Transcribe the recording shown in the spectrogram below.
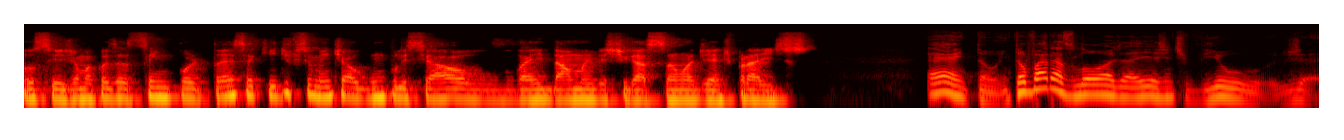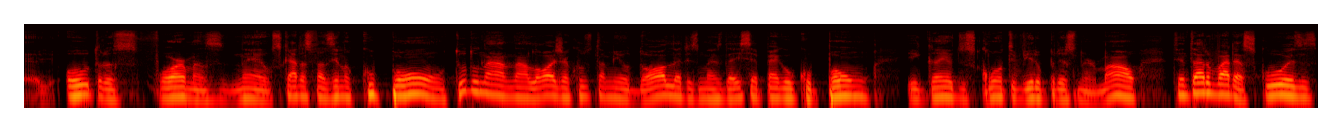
Ou seja, uma coisa sem importância que dificilmente algum policial vai dar uma investigação adiante para isso. É, então. Então, várias lojas aí a gente viu outras formas, né? Os caras fazendo cupom, tudo na, na loja custa mil dólares, mas daí você pega o cupom e ganha o desconto e vira o preço normal. Tentaram várias coisas,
